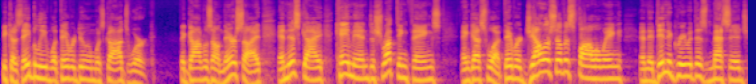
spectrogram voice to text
Because they believed what they were doing was God's work, that God was on their side. And this guy came in disrupting things. And guess what? They were jealous of his following and they didn't agree with his message.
